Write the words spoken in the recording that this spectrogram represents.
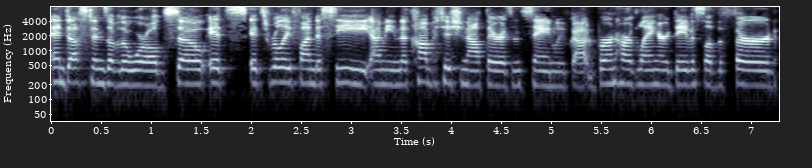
and Dustins of the world. So it's it's really fun to see. I mean, the competition out there is insane. We've got Bernhard Langer, Davis Love III,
